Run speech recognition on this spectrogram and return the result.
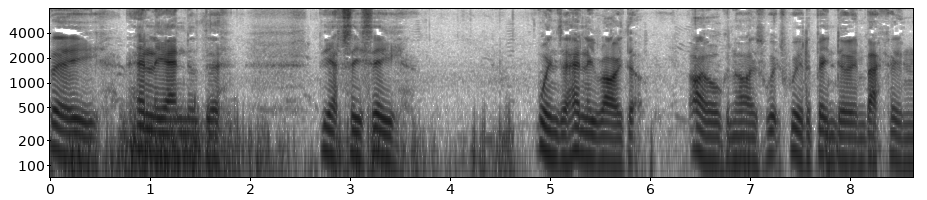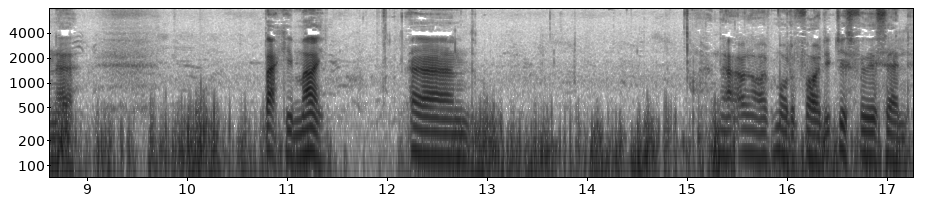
the Henley end of the the FCC Windsor Henley ride that I organised, which we'd have been doing back in uh, back in May and now I've modified it just for this end.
